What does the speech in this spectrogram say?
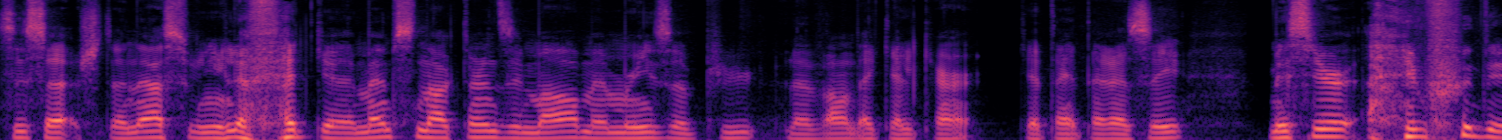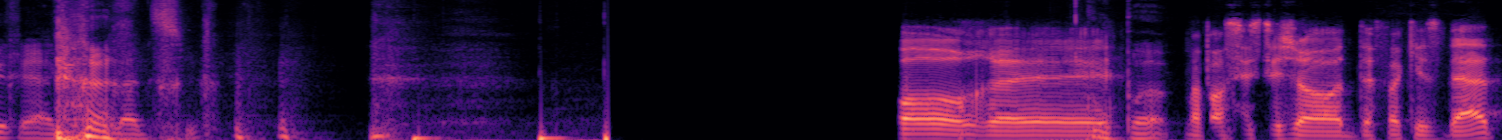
c'est ça. Je tenais à souligner le fait que même si Nocturnes est mort, Memories a pu le vendre à quelqu'un qui est intéressé. Messieurs, avez-vous des réactions là-dessus? Or, euh, Ou pas? ma pensée c'était genre, the fuck is that?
